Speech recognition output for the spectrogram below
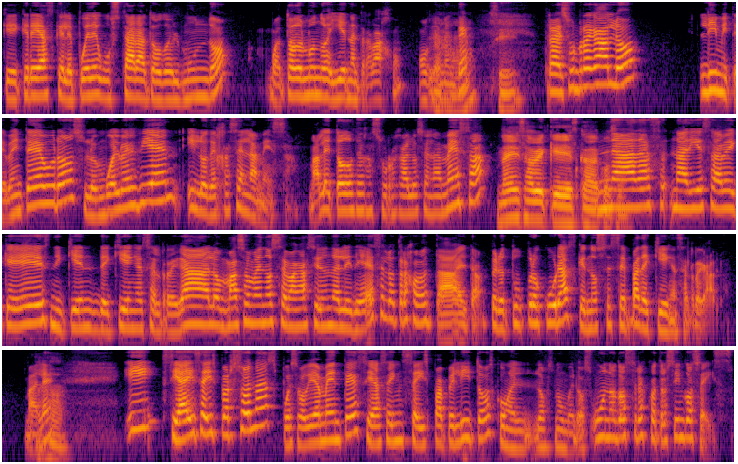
que creas que le puede gustar a todo el mundo, bueno, todo el mundo ahí en el trabajo, obviamente. Ajá, sí. Traes un regalo, límite 20 euros, lo envuelves bien y lo dejas en la mesa, ¿vale? Todos dejan sus regalos en la mesa, Nadie sabe qué es cada cosa. Nada, nadie sabe qué es, ni quién, de quién es el regalo. Más o menos se van haciendo la idea, ese lo trajo tal y tal. Pero tú procuras que no se sepa de quién es el regalo, ¿vale? Ajá. Y si hay seis personas, pues obviamente se hacen seis papelitos con el- los números. 1, 2, 3, 4, 5, 6.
